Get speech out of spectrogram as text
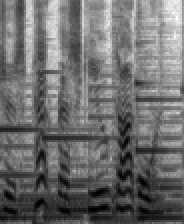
gingerspetrescue.org.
